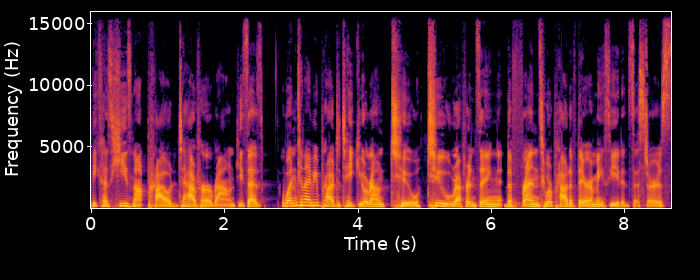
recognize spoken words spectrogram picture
because he's not proud to have her around. He says, when can I be proud to take you around two? Two referencing the friends who are proud of their emaciated sisters.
